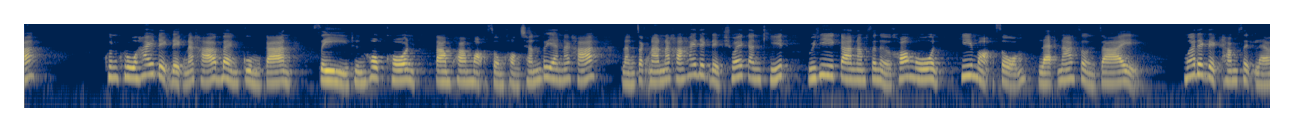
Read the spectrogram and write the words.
ะคุณครูให้เด็กๆนะคะ แบ่งกลุ่มกัน4-6 คนตามความเหมาะสมของชั้นเรียนนะคะ หลังจากนั้นนะคะให้เด็กๆช่วยกันคิด วิธีการนำเสนอข้อมูลที่เหมาะสมและน่าสนใจ เมื่อเด็กๆทำเสร็จแล้ว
